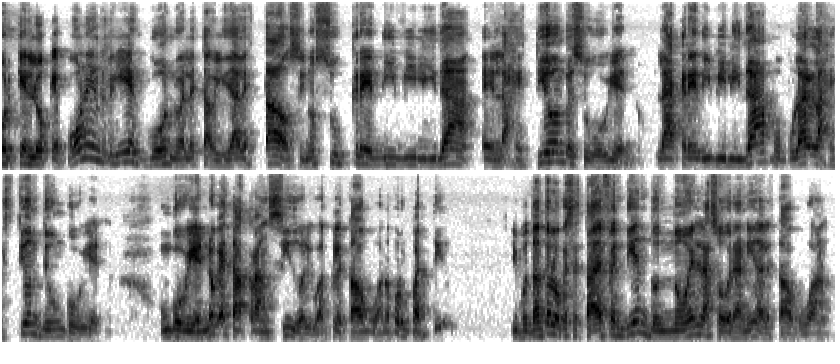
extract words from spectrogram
Porque lo que pone en riesgo no es la estabilidad del Estado, sino su credibilidad en la gestión de su gobierno, la credibilidad popular en la gestión de un gobierno un gobierno que está transido, al igual que el Estado cubano, por un partido. Y por tanto lo que se está defendiendo no es la soberanía del Estado cubano. O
